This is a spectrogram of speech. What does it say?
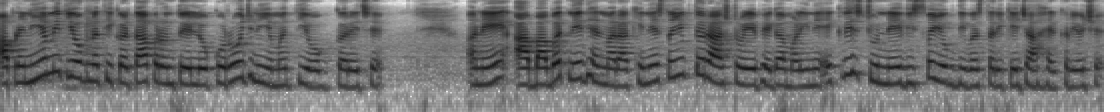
આપણે નિયમિત યોગ નથી કરતા, પરંતુ એ લોકો રોજ નિયમિત યોગ કરે છે. અને આ બાબતને ધ્યાનમાં રાખીને સંયુક્ત રાષ્ટ્રોએ ભેગા મળીને એકવીસ જૂનને વિશ્વ યોગ દિવસ તરીકે જાહેર કર્યો છે.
